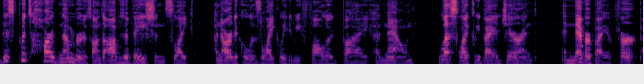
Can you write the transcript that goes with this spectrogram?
This puts hard numbers onto observations like an article is likely to be followed by a noun, less likely by a gerund, and never by a verb.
